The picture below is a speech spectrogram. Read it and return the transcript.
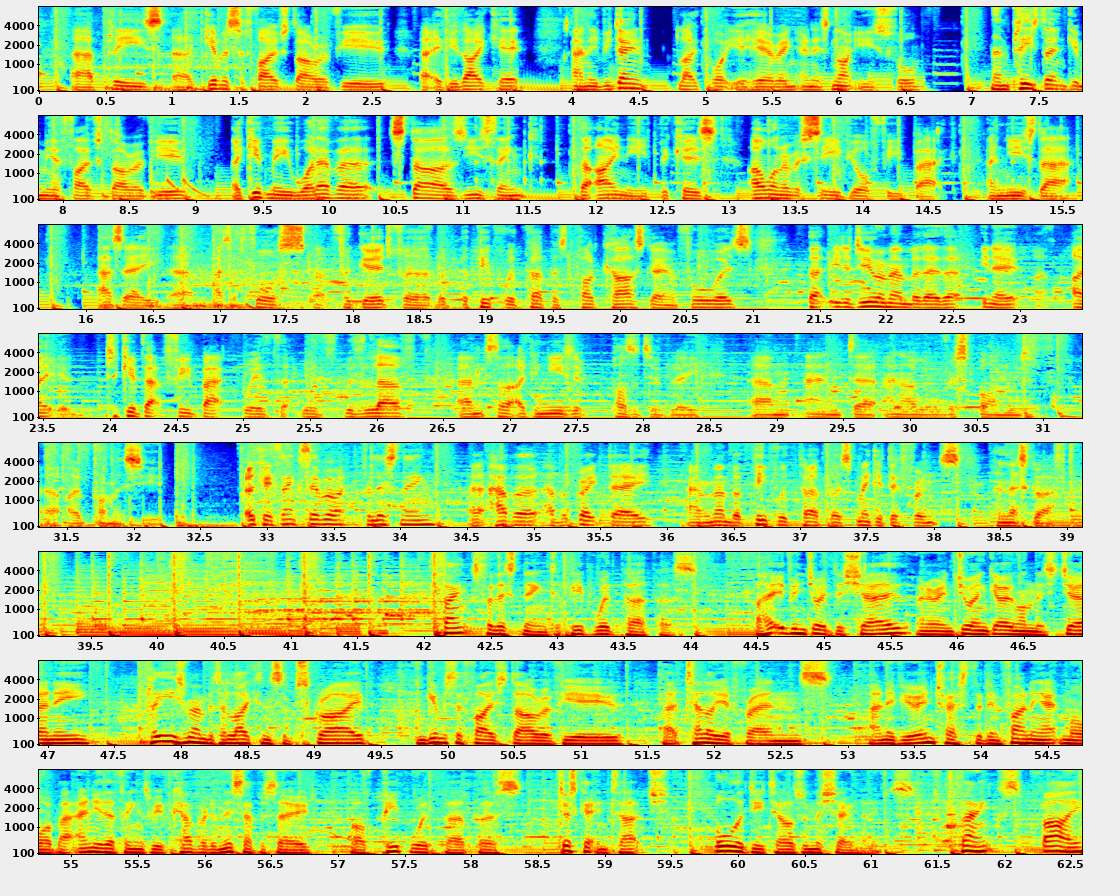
Please give us a five star review if you like it. And if you don't like what you're hearing and it's not useful, then please don't give me a five star review. Uh, give me whatever stars you think that I need because I want to receive your feedback and use that as a um, as a force uh, for good for the, the, People with Purpose podcast going forwards. But you know, do remember though that you know I to give that feedback with with with love, um, so that I can use it positively, um, and uh, and I will respond. Uh, I promise you. Okay, thanks everyone for listening. Uh, have a have a great day, and remember, people with purpose make a difference, and let's go after it. Thanks for listening to People with Purpose. I hope you've enjoyed the show and are enjoying going on this journey. Please remember to like and subscribe, and give us a five star review. Uh, tell all your friends. And if you're interested in finding out more about any of the things we've covered in this episode of People with Purpose, just get in touch. All the details are in the show notes. Thanks. Bye.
